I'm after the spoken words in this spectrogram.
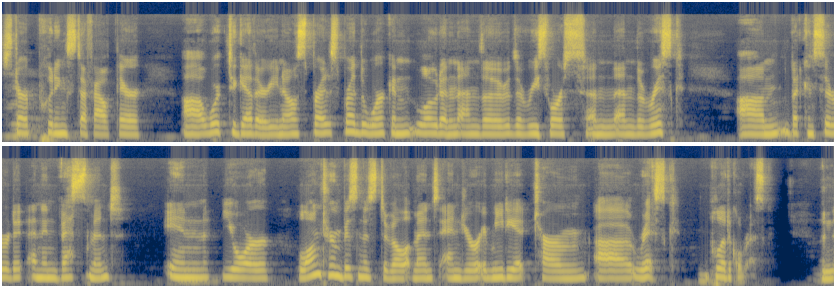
Start mm-hmm. putting stuff out there. Uh, work together. You know, spread spread the work and load and, and the the resource and and the risk. Um, but consider it an investment in your long term business development and your immediate term uh, risk, political risk. And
